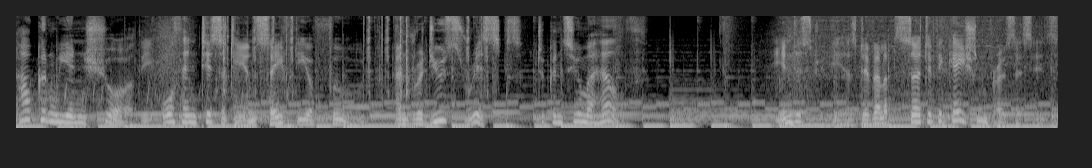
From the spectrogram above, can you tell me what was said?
How can we ensure the authenticity and safety of food and reduce risks to consumer health? The industry has developed certification processes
